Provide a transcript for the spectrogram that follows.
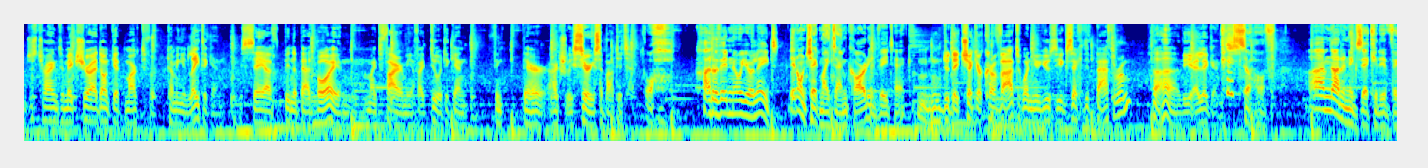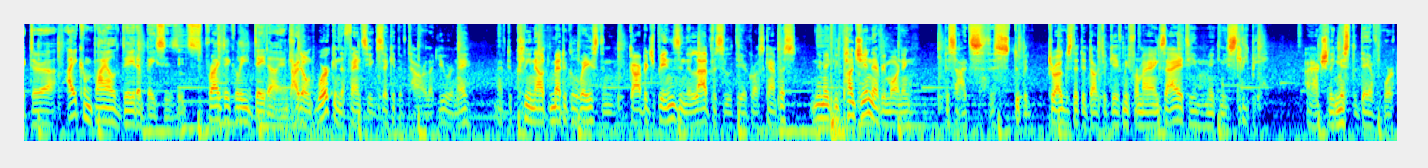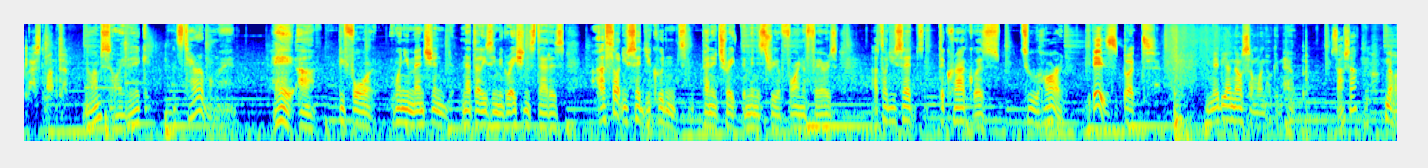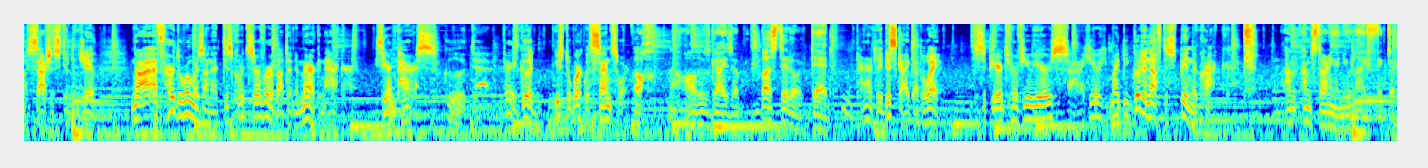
I'm just trying to make sure I don't get marked for coming in late again. They say I've been a bad boy and might fire me if I do it again. think they're actually serious about it. Oh, how do they know you're late? They don't check my time card in VeyTech. Mm, do they check your cravat when you use the executive bathroom? Ah, the elegance. Piss off. I'm not an executive, Victor. Uh, I compile databases. It's practically data entry. I don't work in the fancy executive tower like you, Rene. I have to clean out medical waste and garbage bins in the lab facility across campus. They make me punch in every morning. Besides, the stupid drugs that the doctor gave me for my anxiety make me sleepy. I actually missed a day of work last month. No, I'm sorry, Vic. That's terrible, man. Hey, uh, before, when you mentioned Natalie's immigration status, I thought you said you couldn't penetrate the Ministry of Foreign Affairs. I thought you said the crack was too hard. It is, but maybe I know someone who can help. Sasha? No, Sasha's still in jail. No, I- I've heard the rumors on a Discord server about an American hacker. He's here in Paris. Good. Very good. Used to work with Sansor. Ugh, now all those guys are busted or dead. Apparently, this guy got away. Disappeared for a few years. I hear he might be good enough to spin the crack. I'm, I'm starting a new life, Victor.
